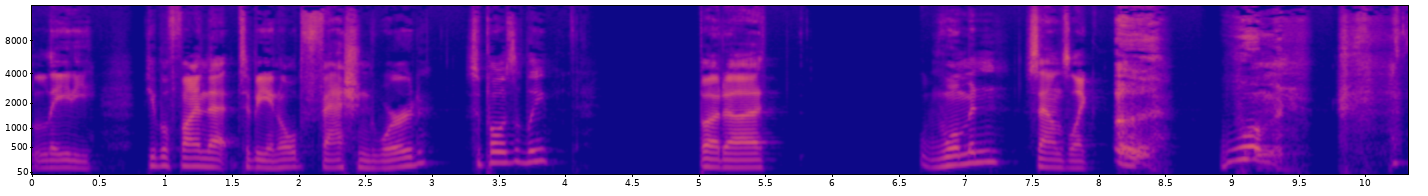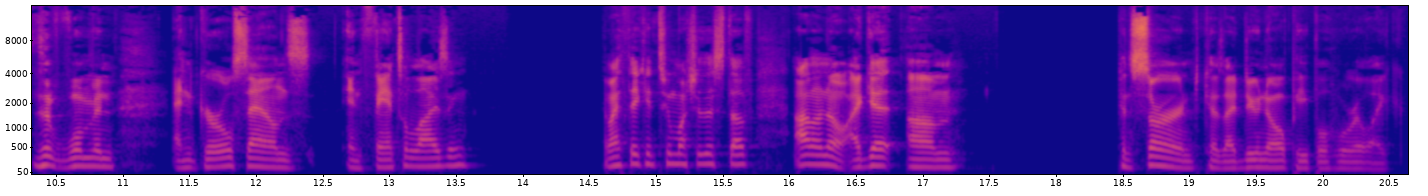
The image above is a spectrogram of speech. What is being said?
lady. People find that to be an old fashioned word, supposedly. But uh woman sounds like ugh, woman. the woman and girl sounds infantilizing. Am I thinking too much of this stuff? I don't know. I get um concerned because I do know people who are like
